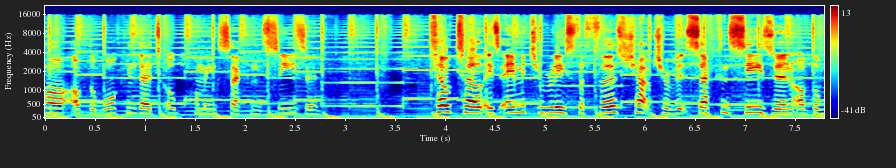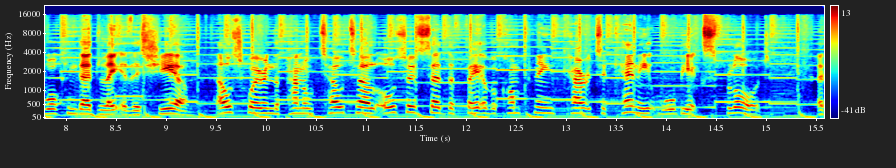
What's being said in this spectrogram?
part of The Walking Dead's upcoming second season. Telltale is aiming to release the first chapter of its second season of The Walking Dead later this year. Elsewhere in the panel, Telltale also said the fate of accompanying character Kenny will be explored. A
